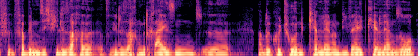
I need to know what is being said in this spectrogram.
verbinden sich viele, Sache, viele Sachen mit Reisen und äh, andere Kulturen kennenlernen und die Welt kennenlernen, so,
